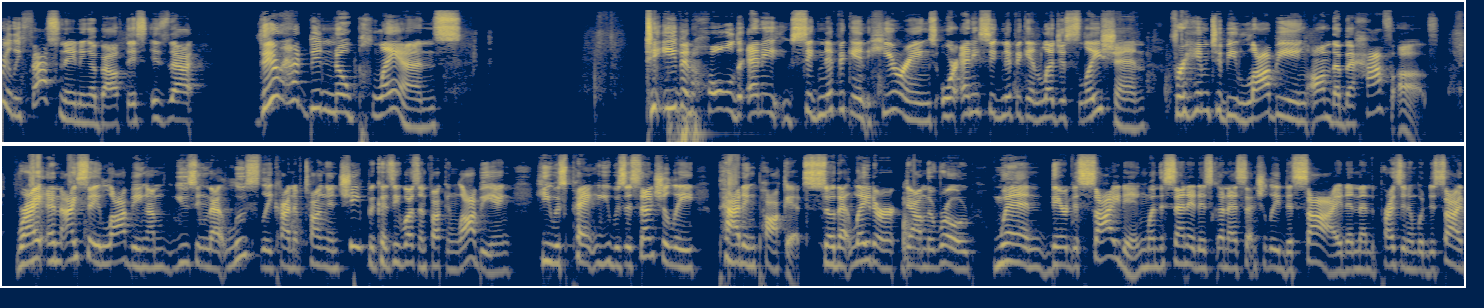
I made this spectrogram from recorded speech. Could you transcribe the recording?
really fascinating about this is that there had been no plans to even hold any significant hearings or any significant legislation for him to be lobbying on the behalf of. Right. And I say lobbying, I'm using that loosely, kind of tongue in cheek, because he wasn't fucking lobbying. He was paying, he was essentially padding pockets so that later down the road, when they're deciding, when the Senate is going to essentially decide, and then the president would decide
